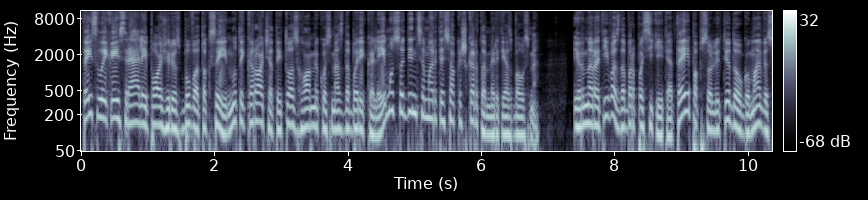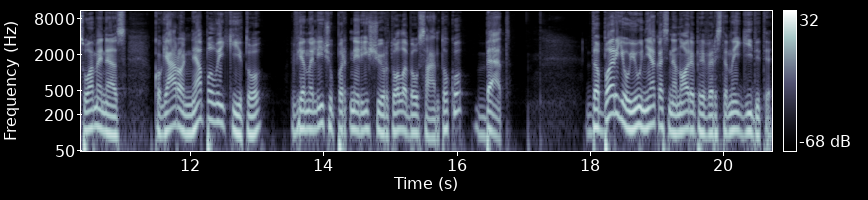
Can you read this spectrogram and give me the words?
Tais laikais realiai požiūris buvo toksai, nu tai karočią, tai tuos homikus mes dabar į kalėjimus sudinsim ar tiesiog iš karto mirties bausmę. Ir naratyvas dabar pasikeitė. Taip, absoliuti dauguma visuomenės, ko gero, nepalaikytų vienalyčių partnerysčių ir tuo labiau santokų, bet Dabar jau jų niekas nenori priverstinai gydyti.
